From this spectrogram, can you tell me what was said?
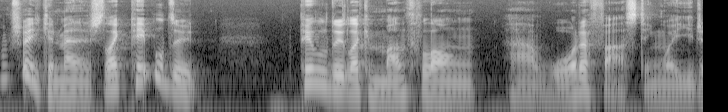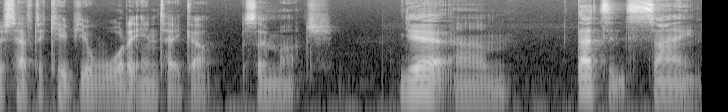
I'm sure you can manage. Like people do, people do like a month long uh, water fasting where you just have to keep your water intake up so much. Yeah, Um, that's insane.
